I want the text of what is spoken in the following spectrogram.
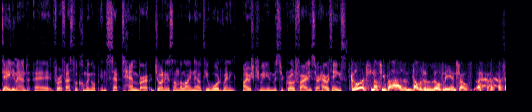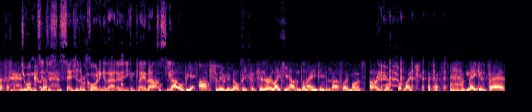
Dalymount uh, for a festival coming up in September. Joining us on the line now, the award winning Irish comedian, Mr. Gearóid Farrelly, sir. How are things? Good, not too bad. And that was a lovely intro. Do you want me to just send you the recording of that and then you can play that, that, to sleep? that would be absolutely lovely. Considering like he hasn't done anything for the past five months, five months, but like make his bed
